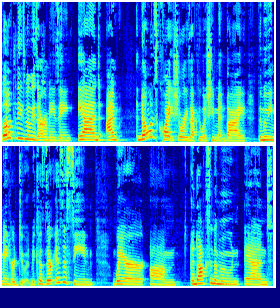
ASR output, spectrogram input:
Both of these movies are amazing, and I'm no one's quite sure exactly what she meant by the movie made her do it because there is a scene where um Anck-su-namun and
